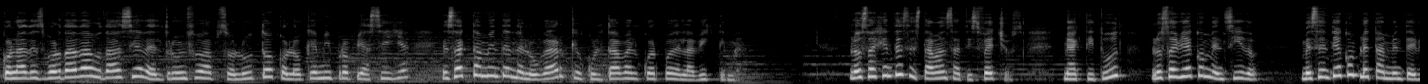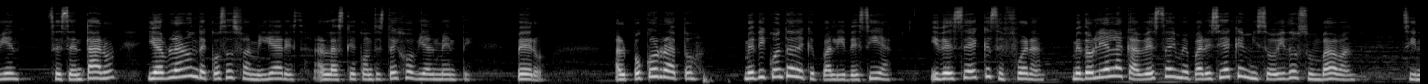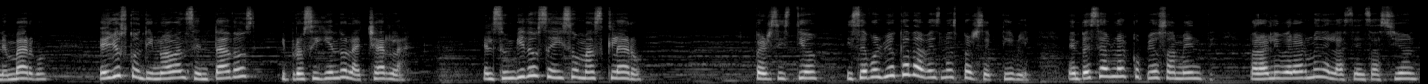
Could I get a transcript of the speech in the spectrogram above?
con la desbordada audacia del triunfo absoluto coloqué mi propia silla exactamente en el lugar que ocultaba el cuerpo de la víctima. Los agentes estaban satisfechos, mi actitud los había convencido, me sentía completamente bien, se sentaron y hablaron de cosas familiares, a las que contesté jovialmente, pero, al poco rato, me di cuenta de que palidecía, y deseé que se fueran, me dolía la cabeza y me parecía que mis oídos zumbaban. Sin embargo, ellos continuaban sentados y prosiguiendo la charla. El zumbido se hizo más claro. Persistió y se volvió cada vez más perceptible. Empecé a hablar copiosamente para liberarme de la sensación,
